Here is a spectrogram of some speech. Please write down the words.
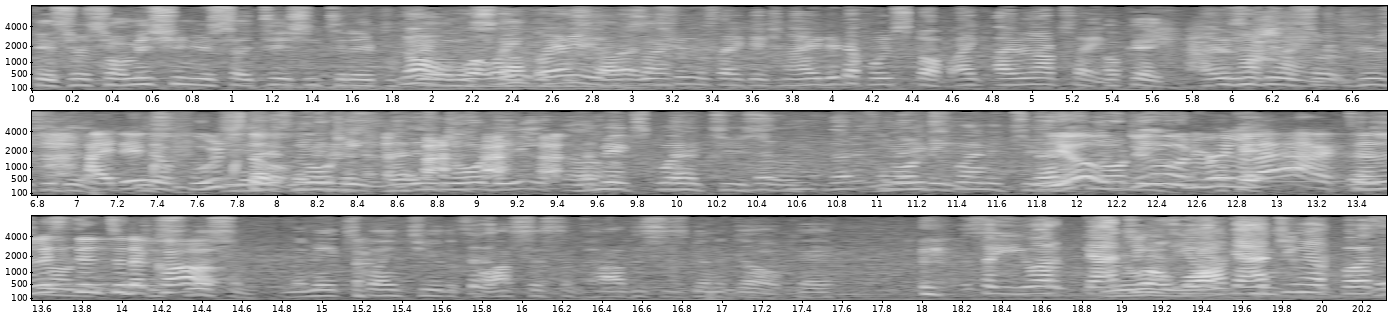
Okay, sir, so I'm issuing you a citation today for No, failing to why, stop why at are the you stop sign. issuing a citation? I did a full stop. I, I will not sign. Okay, I here's will the not deal, sign. sir. Here's the deal. I did a full stop. There is no deal. There is no deal. Uh, Let me explain that- it to you, sir. There is Let no me deal. explain it to you. There is Yo, no deal. dude, relax There and is no listen to the Just cop. listen. Let me explain to you the process of how this is going to go, okay? So you are catching were you are catching a person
